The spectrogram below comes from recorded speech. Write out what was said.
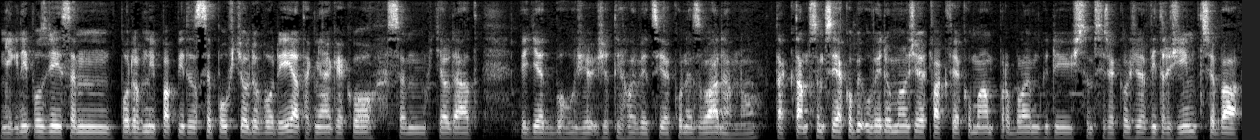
někdy později jsem podobný papír zase pouštěl do vody a tak nějak jako jsem chtěl dát vědět Bohu, že, že tyhle věci jako nezvládám. No. Tak tam jsem si jakoby uvědomil, že fakt jako mám problém, když jsem si řekl, že vydržím třeba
